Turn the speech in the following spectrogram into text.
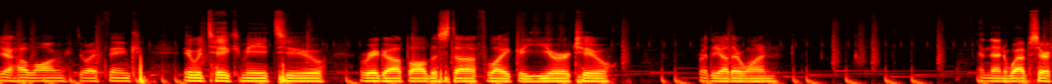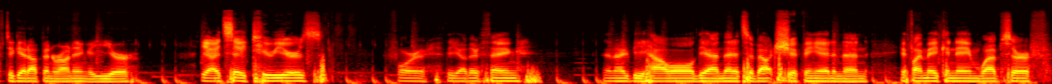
yeah, how long do I think it would take me to rig up all the stuff? Like a year or two for the other one. And then web surf to get up and running a year. Yeah, I'd say two years for the other thing. And I'd be how old? Yeah, and then it's about shipping it. And then if I make a name web surf,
